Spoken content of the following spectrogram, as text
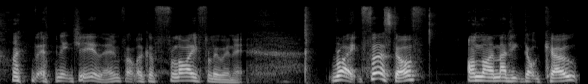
I'm a bit of an here then, felt like a fly flew in it. Right, first off, onlinemagic.co.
